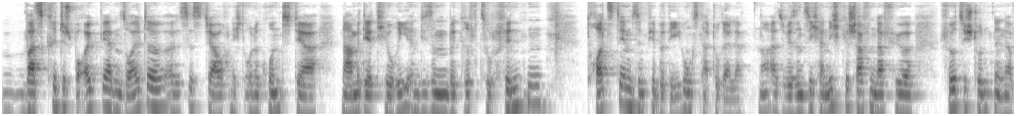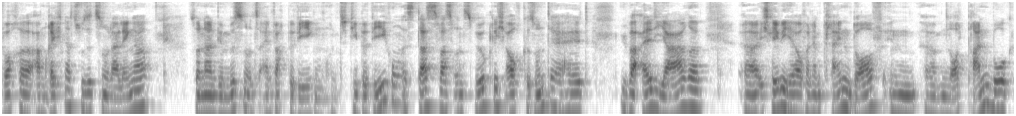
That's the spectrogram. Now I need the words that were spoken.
was kritisch beäugt werden sollte. Es ist ja auch nicht ohne Grund der Name der Theorie in diesem Begriff zu finden. Trotzdem sind wir Bewegungsnaturelle. Ne? Also wir sind sicher nicht geschaffen dafür, 40 Stunden in der Woche am Rechner zu sitzen oder länger, sondern wir müssen uns einfach bewegen. Und die Bewegung ist das, was uns wirklich auch gesund erhält über all die Jahre. Äh, ich lebe hier auf einem kleinen Dorf in ähm, Nordbrandenburg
